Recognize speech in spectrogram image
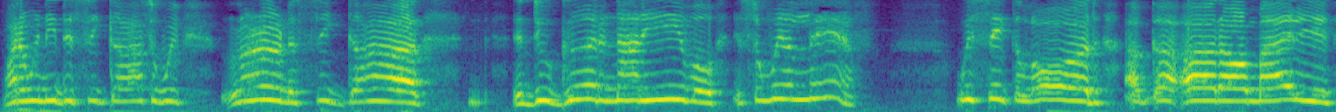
Why do we need to seek God? So we learn to seek God and do good and not evil, and so we'll live. We seek the Lord, our God Almighty,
